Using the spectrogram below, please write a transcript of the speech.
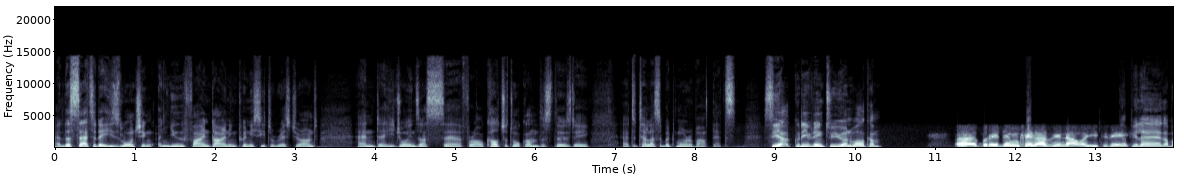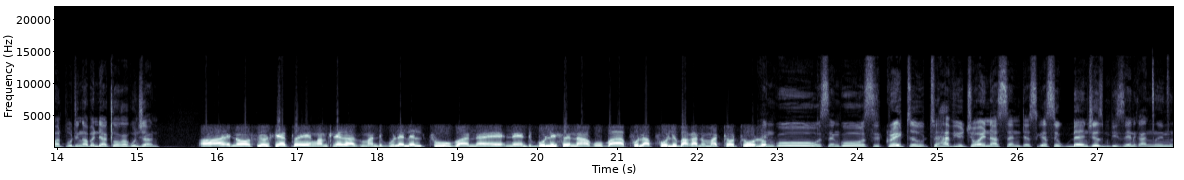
And this Saturday, he's launching a new fine dining 20 seater restaurant. And uh, he joins us uh, for our culture talk on this Thursday uh, to tell us a bit more about that. Siya, good evening to you and welcome. Uh, good evening Mhlekazi and how are you today? Ngiyaphileka mabhuti ngabe ndiyaxoka kunjani? hayi no siyo siyacenga mhlekazi mandibulele lithuba ndibulise nakuba phulaphuli bakanomathotholo enkosi enkosi great to, to have you join us and uh, sike sikubenje ezimbizeni kancinci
